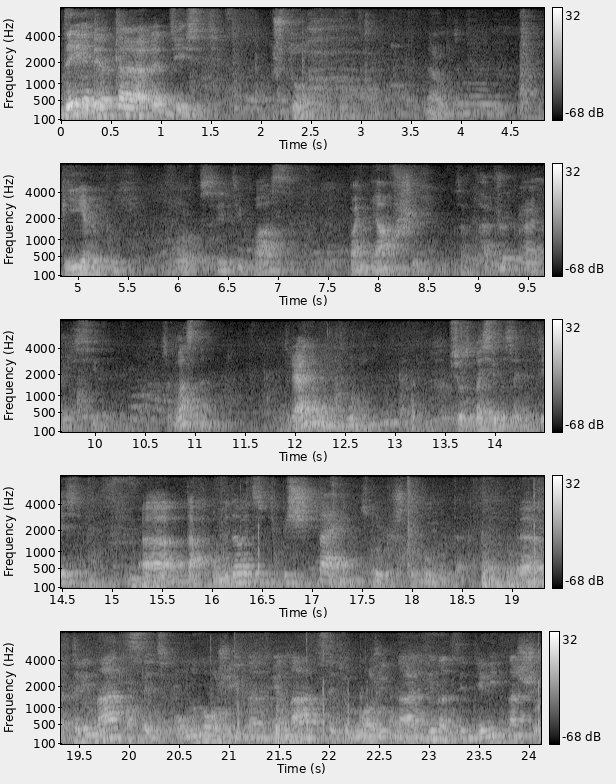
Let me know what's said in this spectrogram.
d это 10. Что? Народ, первый среди вас, понявший задачу про апельсины. Согласны? Вот реально мы поняли? Все, спасибо, садитесь. Э, так, ну мы давайте посчитаем, сколько же будет. Э, 13 умножить на 12, умножить на 11, делить на 6.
